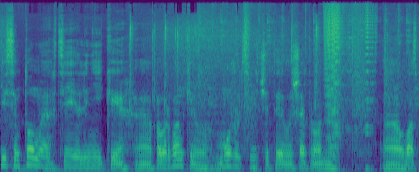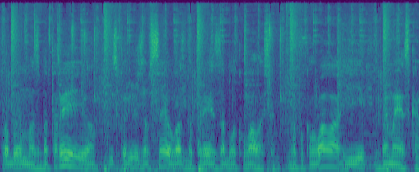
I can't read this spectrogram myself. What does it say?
І симптоми цієї лінійки е, павербанків можуть свідчити лише про одне. Е, У вас проблема з батареєю, і, скоріш за все, у вас батарея заблокувалася. Заблокувала її БМС. -ка.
